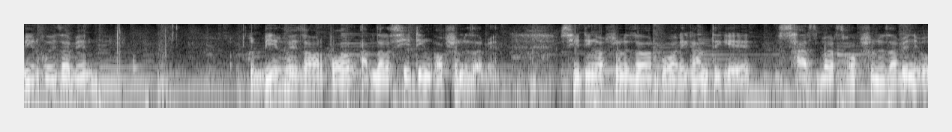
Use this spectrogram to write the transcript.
বের হয়ে যাবেন। তো বের হয়ে যাওয়ার পর আপনারা সেটিং অপশনে যাবেন। সেটিং অপশনে যাওয়ার পর এখান থেকে সার্চ বার্স অপশনে যাবেন এবং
